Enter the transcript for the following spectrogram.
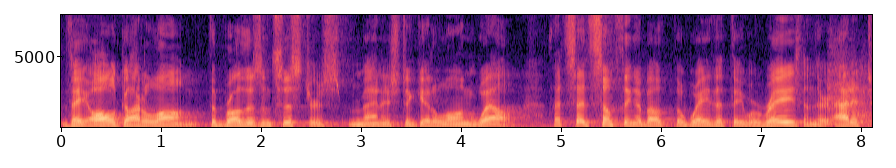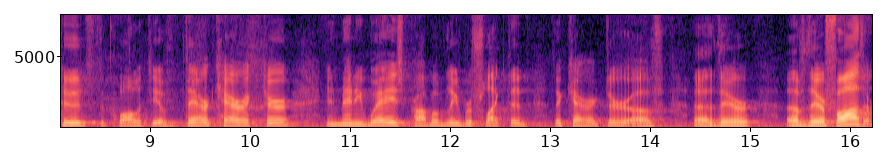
they all got along. The brothers and sisters managed to get along well. That said something about the way that they were raised and their attitudes, the quality of their character, in many ways probably reflected the character of, uh, their, of their father.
